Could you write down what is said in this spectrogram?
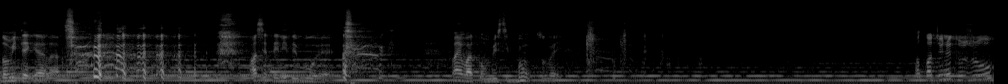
dormir tes gars là. On va se tenir debout. Hein. Quand il va tomber, c'est boum, sommeil. On continue toujours.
